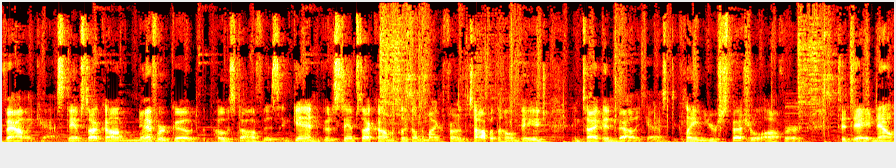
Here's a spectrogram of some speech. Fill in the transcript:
ValleyCast. Stamps.com, never go to the post office. Again, go to stamps.com and click on the microphone at the top of the homepage and type in ValleyCast to claim your special offer today. Now,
